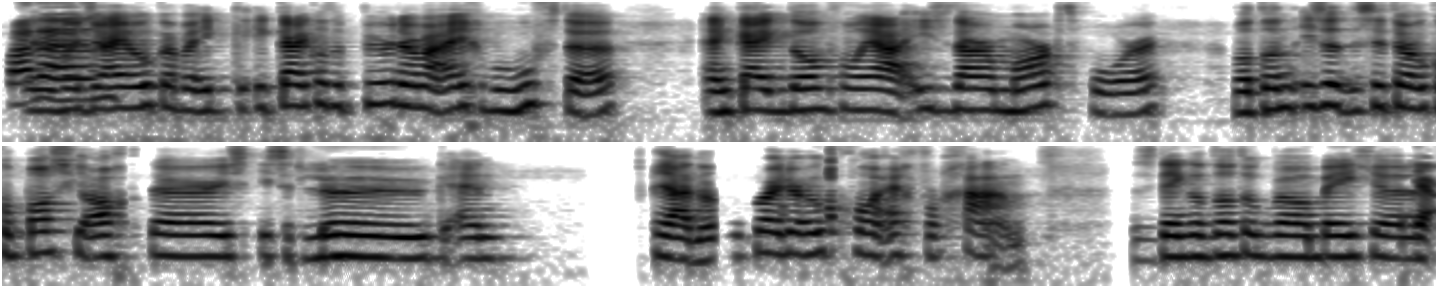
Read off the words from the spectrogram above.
wat jij ook hebt. Ik, ik kijk altijd puur naar mijn eigen behoeften. En kijk dan van, ja, is daar een markt voor? Want dan is het, zit er ook een passie achter. Is, is het leuk? En ja, dan kan je er ook gewoon echt voor gaan. Dus ik denk dat dat ook wel een beetje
